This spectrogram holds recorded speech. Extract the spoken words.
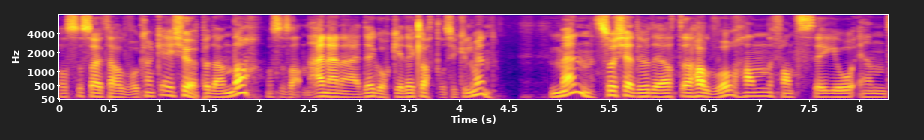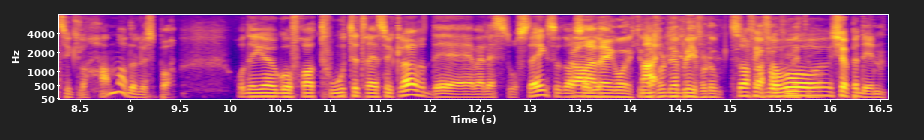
Og så sa jeg til Halvor, kan ikke jeg kjøpe den da? Og så sa han, nei, nei, nei, det går ikke, det er klatresykkelen min. Men så skjedde jo det at eh, Halvor, han fant seg jo en sykkel han hadde lyst på. Og det å gå fra to til tre sykler, det er vel et stort steg. Så da, Ja, nei, det går ikke. Nei. Det, blir for dumt. så da fikk jeg lov å kjøpe din.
